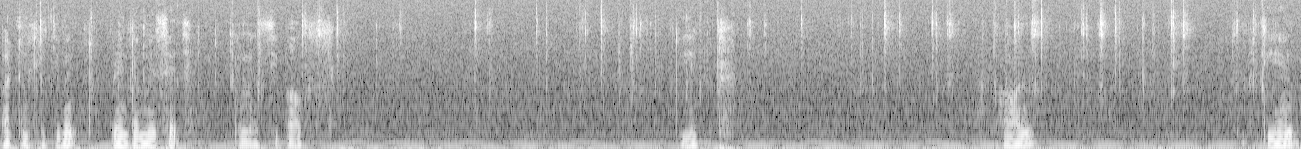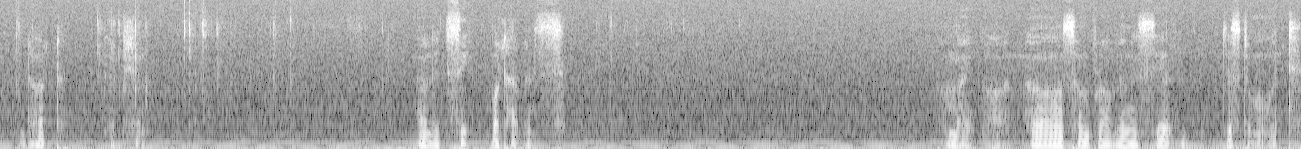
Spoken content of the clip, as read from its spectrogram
button click event print a message msg box clicked on btn dot caption. Now let's see what happens. Oh my god oh, some problem is here. Just a moment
